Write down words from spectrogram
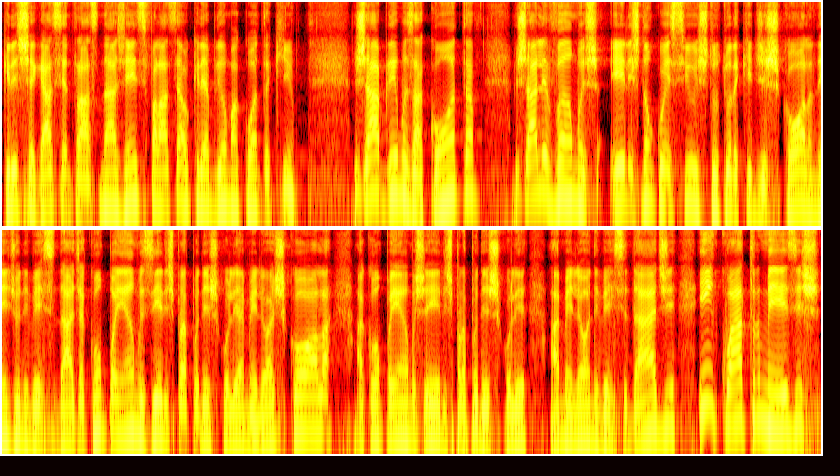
que ele chegasse, entrasse na agência e falasse, ah, eu queria abrir uma conta aqui. Já abrimos a conta, já levamos, eles não conheciam estrutura aqui de escola, nem de universidade, acompanhamos eles para poder escolher a melhor escola, acompanhamos eles para poder escolher a melhor universidade, e em quatro meses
